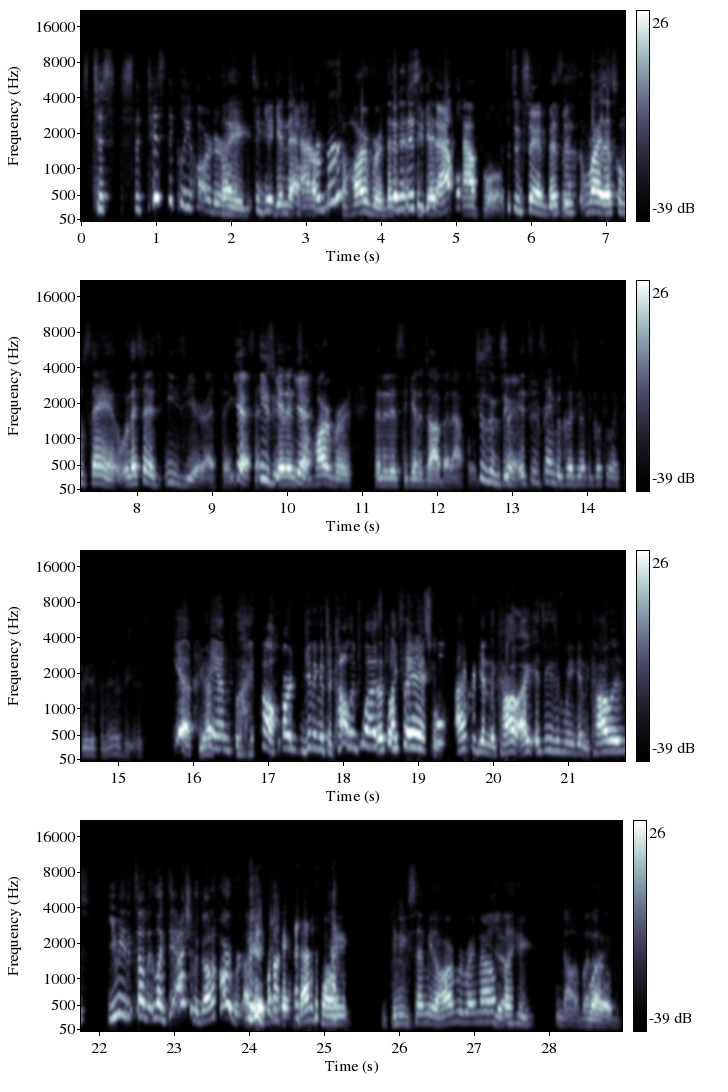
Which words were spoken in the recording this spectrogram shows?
st- statistically harder like to to get get into Harvard to Harvard than, than it is to get into Apple. Apple. It's insanity. That's to ins- right. That's what I'm saying. Well, they said it's easier. I think. Yeah, said, to easier, get into yeah. Harvard than it is to get a job at Apple. Which is insane. It's to insane because you have to go through like three different interviews. Yeah, You have and to, like, how hard getting into college was. that's what I'm like, saying. school- I have to get into college. It's easier for me to get into college. You mean to tell me like I should have gone to Harvard? I mean, right, at that point, can you send me to Harvard right now? Yeah. Like, no, but, But- um,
